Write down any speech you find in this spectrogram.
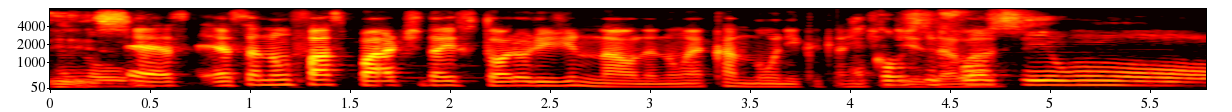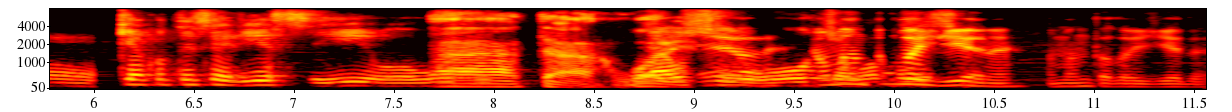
é isso. É, essa não faz parte da história original, né? Não é canônica que a é gente é como diz. se ela... fosse um... O que aconteceria se... Ou... Ah, tá. É, é, uma antologia, assim. né? É uma antologia da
